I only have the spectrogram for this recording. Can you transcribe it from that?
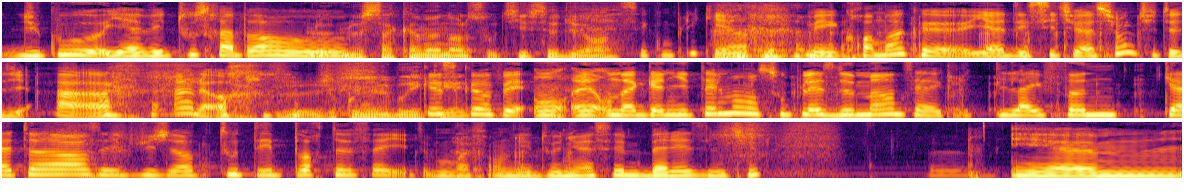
du coup, il y avait tout ce rapport au. Le, le sac à main dans le soutif, c'est dur. hein. C'est compliqué, hein. mais crois-moi qu'il y a des situations où tu te dis ah alors Je, je connais le briquet. Qu'est-ce qu'on fait? On, on a gagné tellement en souplesse de main, avec l'iPhone 14 et puis genre tous tes portefeuilles. Bon, bref, on est devenu assez balèze là-dessus. Et, euh,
